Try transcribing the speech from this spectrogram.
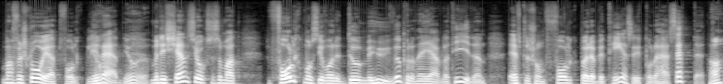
Man förstår ju att folk blir Jo, rädd. jo, jo. Men det känns ju också som att folk måste ju vara dum i huvudet på den här jävla tiden. Eftersom folk börjar bete sig på det här sättet. Ja.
